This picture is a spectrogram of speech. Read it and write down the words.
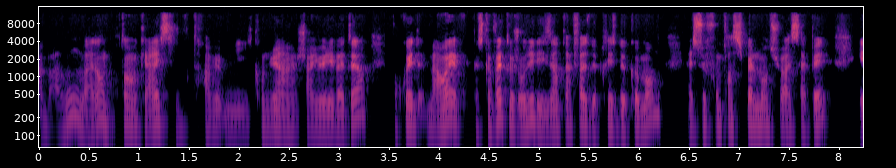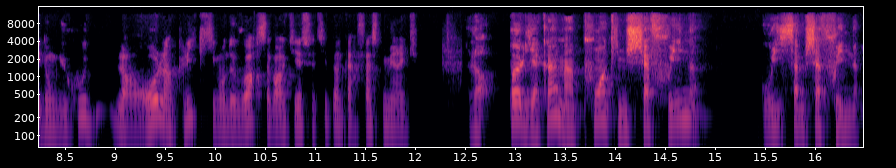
ah bah bon, bah non, pourtant, Caris, il, il, conduit un chariot élévateur. Pourquoi Bah ouais, parce qu'en fait, aujourd'hui, les interfaces de prise de commande, elles se font principalement sur SAP. Et donc, du coup, leur rôle implique qu'ils vont devoir savoir utiliser ce type d'interface numérique. Alors, Paul, il y a quand même un point qui me chafouine. Oui, ça me chafouine.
